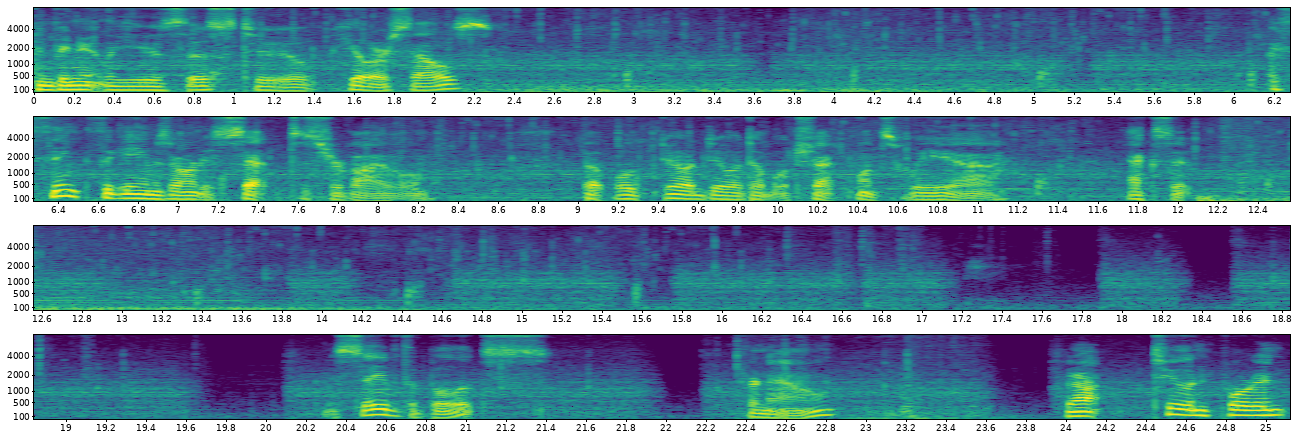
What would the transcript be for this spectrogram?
Conveniently use this to heal ourselves. I think the game is already set to survival, but we'll go do a double check once we uh, exit. Save the bullets for now. They're not too important.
